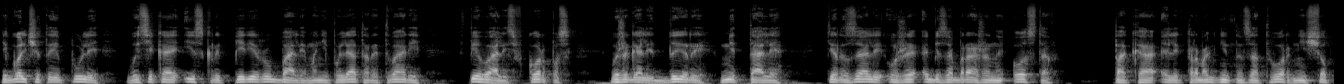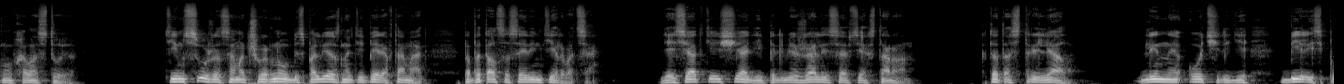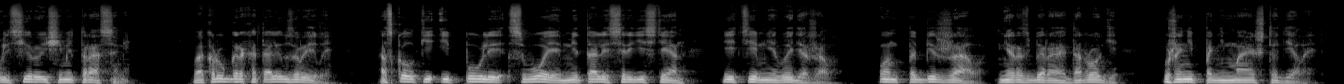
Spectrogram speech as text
Игольчатые пули, высекая искры, перерубали манипуляторы твари, впивались в корпус, выжигали дыры в металле, терзали уже обезображенный остов, пока электромагнитный затвор не щелкнул в холостую. Тим с ужасом отшвырнул бесполезно теперь автомат, попытался сориентироваться. Десятки исчадий приближались со всех сторон. Кто-то стрелял. Длинные очереди бились пульсирующими трассами. Вокруг грохотали взрывы. Осколки и пули свои метались среди стен, и Тим не выдержал. Он побежал, не разбирая дороги, уже не понимая, что делает.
